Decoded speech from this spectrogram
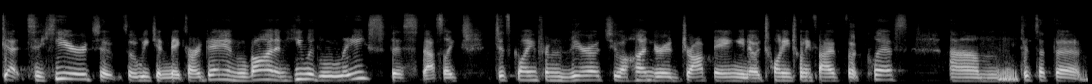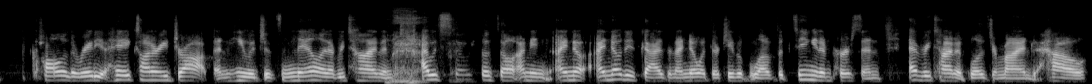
get to here to so we can make our day and move on and he would lace this stuff like just going from zero to 100 dropping you know 20 25 foot cliffs um, just at the call of the radio, "Hey, Connery, drop," and he would just nail it every time. And Man. I was so so so. I mean, I know I know these guys and I know what they're capable of, but seeing it in person every time, it blows your mind how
